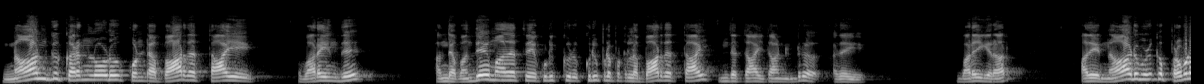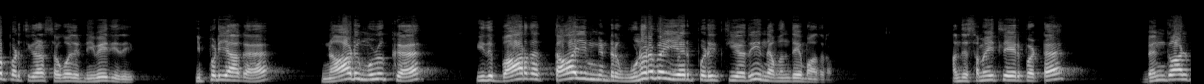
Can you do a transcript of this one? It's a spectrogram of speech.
நான்கு கரங்களோடு கொண்ட பாரத தாயை வரைந்து அந்த வந்தே மாதத்தை குறிக்கு குறிப்பிடப்பட்டுள்ள பாரத தாய் இந்த தாய் தான் என்று அதை வரைகிறார். அதை நாடு முழுக்க பிரபலப்படுத்துகிறார் சகோதரி நிவேதிதை இப்படியாக நாடு முழுக்க இது பாரத தாய் என்கின்ற உணர்வை ஏற்படுத்தியது இந்த வந்தே மாதரம். அந்த சமயத்தில் ஏற்பட்ட பெங்கால்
